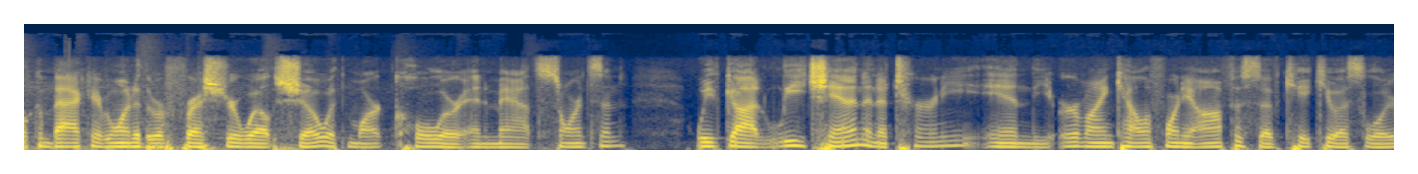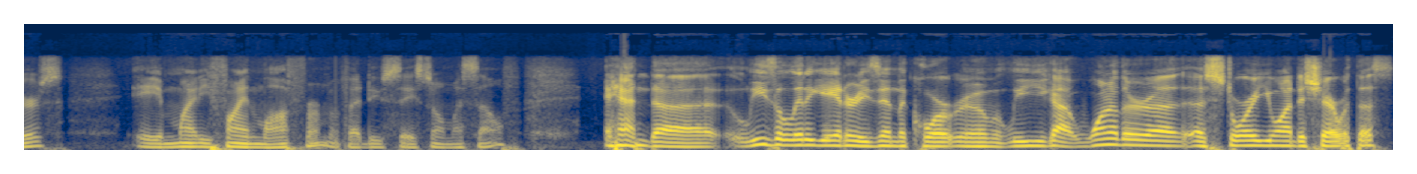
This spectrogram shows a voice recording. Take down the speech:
Welcome back, everyone, to the Refresh Your Wealth Show with Mark Kohler and Matt Sorensen. We've got Lee Chen, an attorney in the Irvine, California office of KKOS Lawyers, a mighty fine law firm, if I do say so myself. And uh, Lee's a litigator. He's in the courtroom. Lee, you got one other uh, story you wanted to share with us?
